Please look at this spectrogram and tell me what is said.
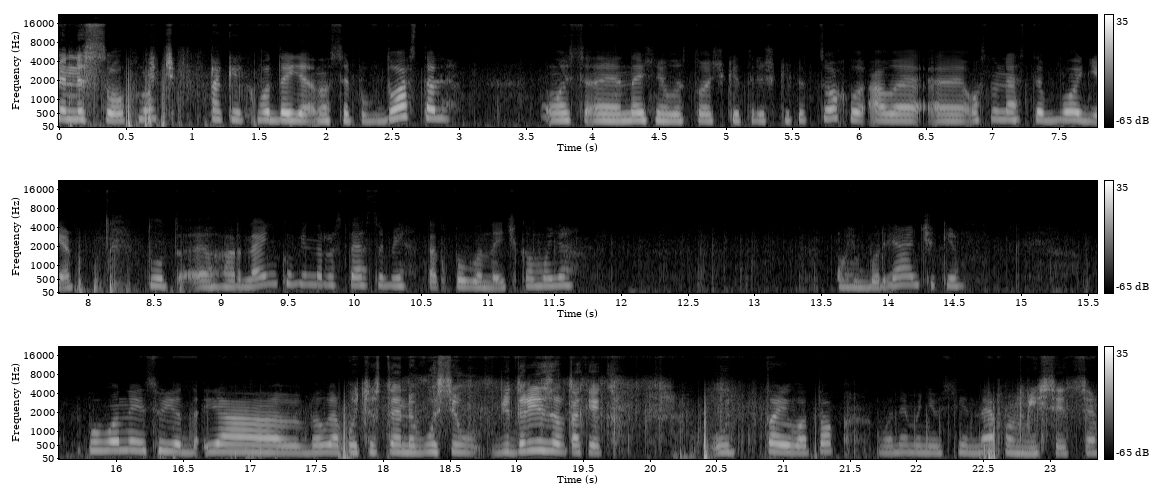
що не сохнуть, так як води я насипав досталь. Ось е, нижні листочки трішки підсохли, але е, основне стебло є. Тут е, гарненько він росте собі, так полуничка моя. Ой, бур'янчики. Полуницю я, я велику частину вусів відрізав, так як у той лоток вони мені всі не помістяться.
